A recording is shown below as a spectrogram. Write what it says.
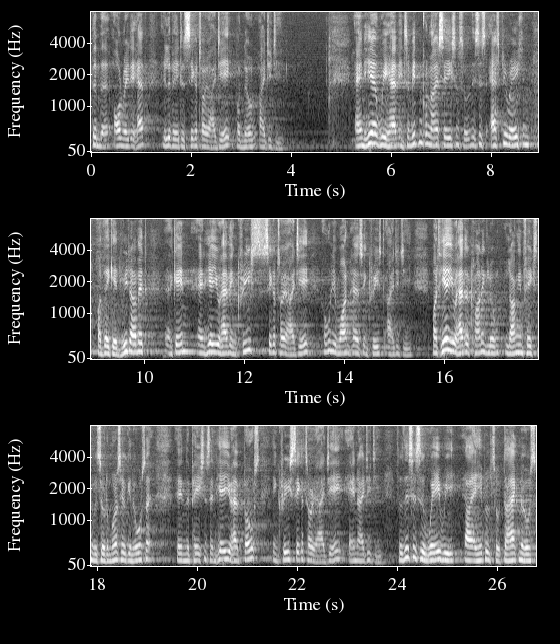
than they already have elevated secretory IgA, but no IgG. And here we have intermittent colonization, so this is aspiration, but they get rid of it again. And here you have increased secretory IgA, only one has increased IgG. But here you have a chronic lung, lung infection with Pseudomonas aeruginosa in the patients, and here you have both increased secretory IgA and IgG. So this is the way we are able to diagnose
